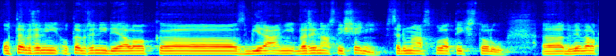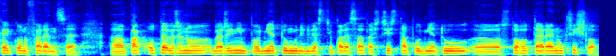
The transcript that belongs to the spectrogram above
otevřený, otevřený dialog, sbírání, veřejná slyšení, 17 kulatých stolů, dvě velké konference, pak otevřeno veřejným podnětům, kdy 250 až 300 podnětů z toho terénu přišlo.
